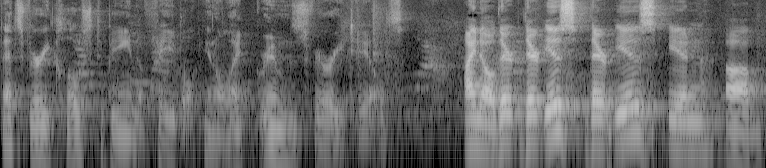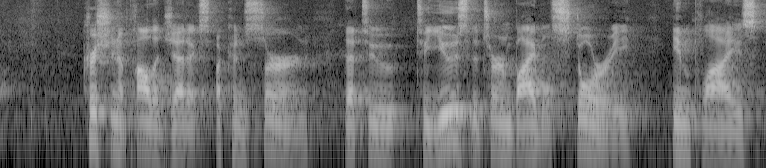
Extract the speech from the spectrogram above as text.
that's very close to being a fable, you know, like Grimm's fairy tales. I know there, there, is, there is in um, Christian apologetics a concern that to, to use the term Bible story implies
